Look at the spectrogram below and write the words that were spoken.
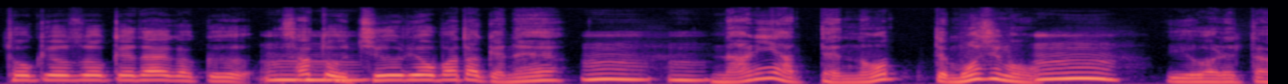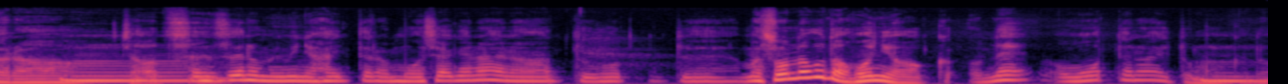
東京造形大学佐藤中陵畑ね、うんうん。何やってんの？ってもしもうん言われたら、ん。ちょっと先生の耳に入ったら申し訳ないなと思って、まあ、そんなことは本人はね思ってないと思うけど、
